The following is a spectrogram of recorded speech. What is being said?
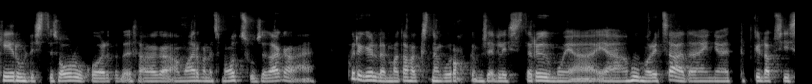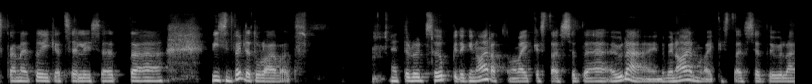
keerulistes olukordades, aga ma arvan, et see on otsuse taga, et kuidagi küll, et ma tahaks nagu rohkem sellist rõõmu ja, ja huumorit saada, on ju, et küllap siis ka need õiged sellised äh, viisid välja tulevad et üleüldse õppidagi naeratama väikeste asjade üle või naerma väikeste asjade üle,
